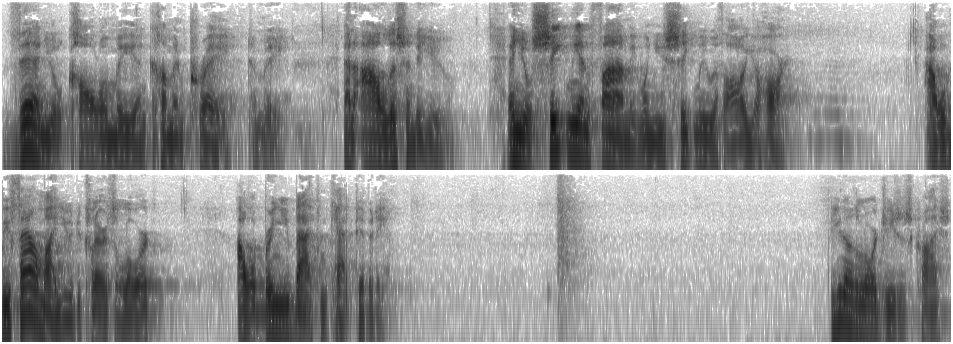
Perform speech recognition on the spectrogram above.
Then you'll call on me and come and pray to me, and I'll listen to you. And you'll seek me and find me when you seek me with all your heart. I will be found by you, declares the Lord. I will bring you back from captivity. Do you know the Lord Jesus Christ?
